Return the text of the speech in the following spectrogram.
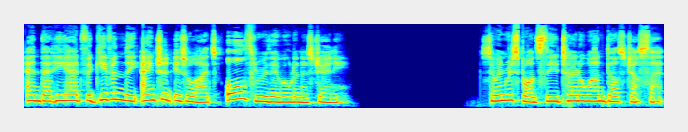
and that he had forgiven the ancient Israelites all through their wilderness journey. So, in response, the Eternal One does just that.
